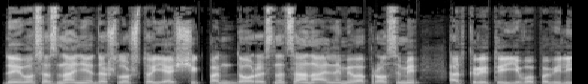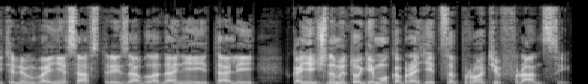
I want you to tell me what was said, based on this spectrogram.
до его сознания дошло, что ящик Пандоры с национальными вопросами, открытый его повелителем в войне с Австрией за обладание Италией, в конечном итоге мог обратиться против Франции.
